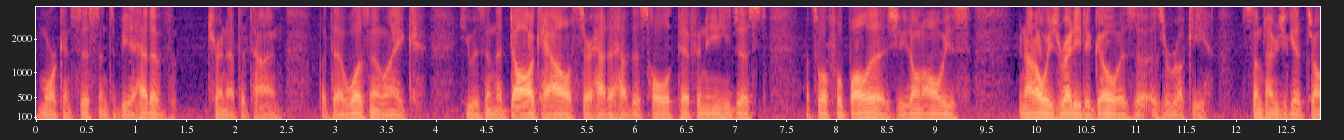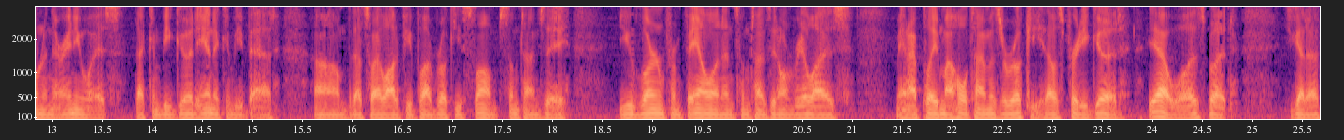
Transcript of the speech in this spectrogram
more consistent to be ahead of Trent at the time. But that wasn't like he was in the doghouse or had to have this whole epiphany. He just that's what football is. You don't always you're not always ready to go as a, as a rookie. Sometimes you get thrown in there anyways. That can be good and it can be bad. Um, but that's why a lot of people have rookie slumps. Sometimes they you learn from failing and sometimes they don't realize, man, I played my whole time as a rookie. That was pretty good. Yeah, it was, but you got to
